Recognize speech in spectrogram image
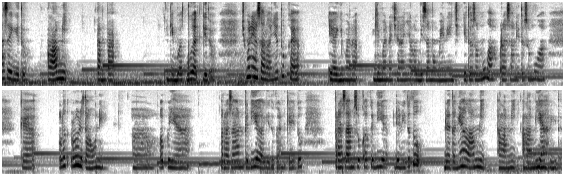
AC gitu alami tanpa dibuat-buat gitu. Cuman yang salahnya tuh kayak ya gimana gimana caranya lo bisa memanage itu semua perasaan itu semua. Kayak lo lo udah tahu nih uh, lo punya perasaan ke dia gitu kan. Kayak itu perasaan suka ke dia. Dan itu tuh datangnya alami alami alamiah gitu.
